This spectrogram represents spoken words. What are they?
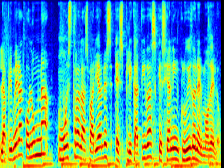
La primera columna muestra las variables explicativas que se han incluido en el modelo.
